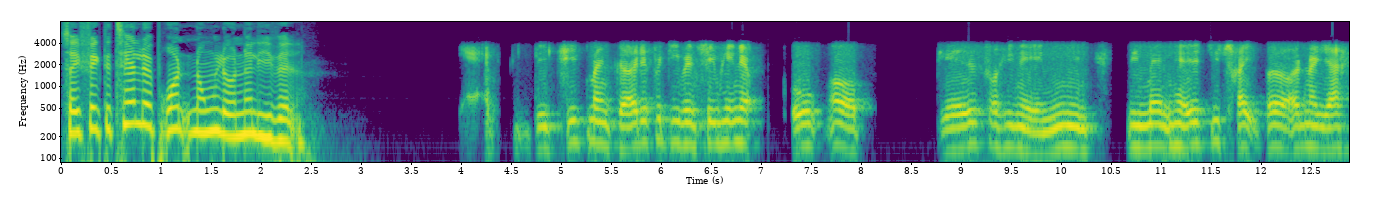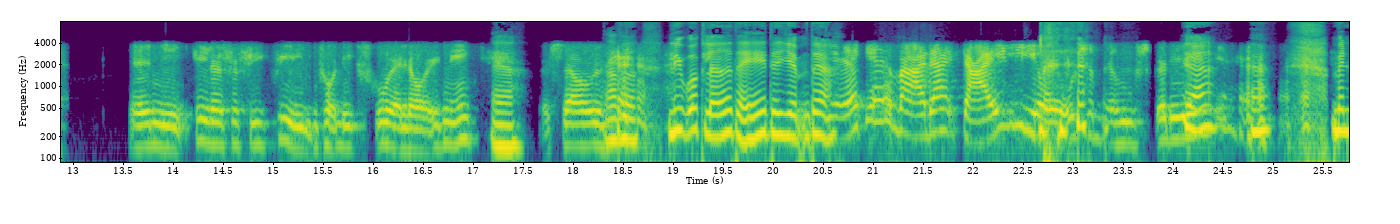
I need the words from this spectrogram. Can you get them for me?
Så I fik det til at løbe rundt nogenlunde alligevel? Ja, det er tit, man gør det, fordi man simpelthen er ung og glad for hinanden. Min mand havde de tre børn, og jeg havde en enkelt, og så fik vi en, for det ikke skulle være løgn, ikke? Ja. Så, der var liv og glade dage det hjem der. Ja, det var der dejlige år, som jeg husker det. ja, ja. Men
